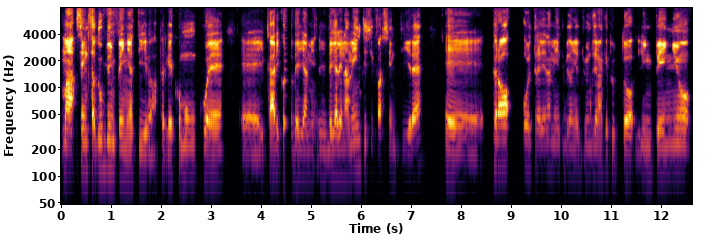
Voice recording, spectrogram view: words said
ma senza dubbio impegnativa, perché comunque eh, il carico degli, degli, allenamenti si fa sentire, eh, però oltre agli allenamenti bisogna aggiungere anche tutto l'impegno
